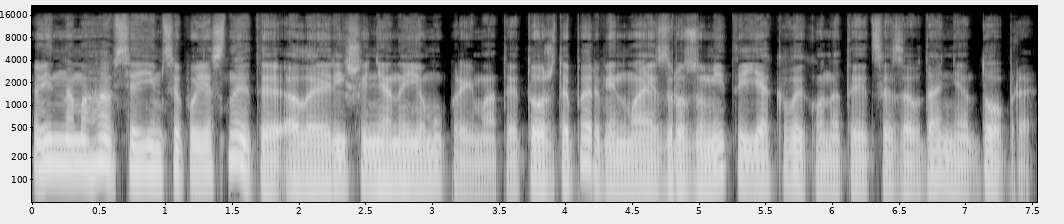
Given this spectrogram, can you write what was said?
Він намагався їм це пояснити, але рішення не йому приймати, тож тепер він має зрозуміти, як виконати це завдання добре.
